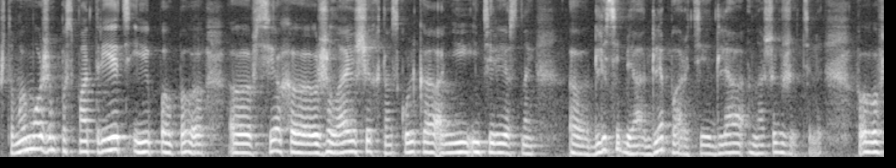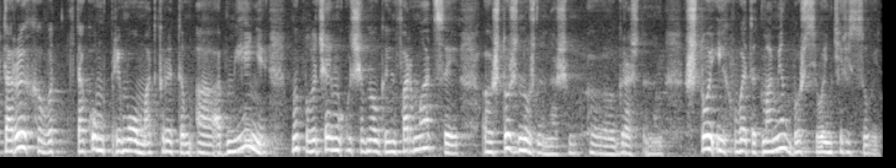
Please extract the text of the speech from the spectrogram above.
что мы можем посмотреть и по, по, э, всех э, желающих, насколько они интересны для себя, для партии, для наших жителей. Во-вторых, вот в таком прямом, открытом а, обмене мы получаем очень много информации, э, что же нужно нашим э, гражданам, что их в этот момент больше всего интересует.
